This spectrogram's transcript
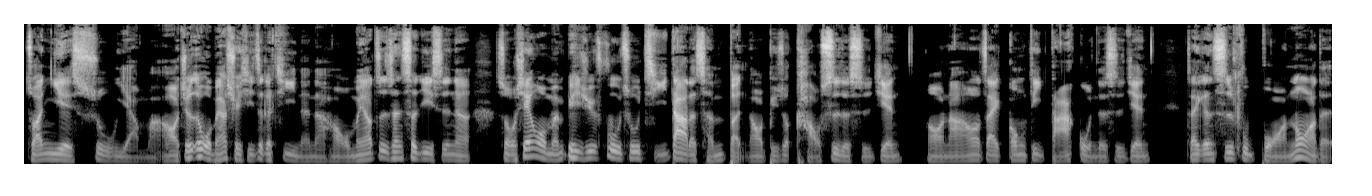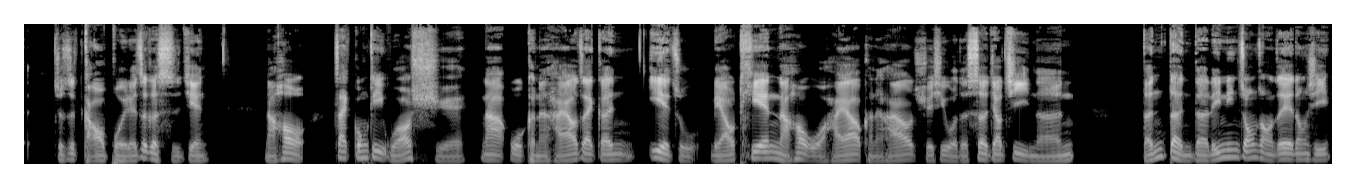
专业素养嘛，哦，就是我们要学习这个技能啊，哈，我们要自称设计师呢，首先我们必须付出极大的成本哦，比如说考试的时间哦，然后在工地打滚的时间。在跟师傅搏诺的，就是搞鬼的这个时间，然后在工地我要学，那我可能还要再跟业主聊天，然后我还要可能还要学习我的社交技能等等的林林总总这些东西。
